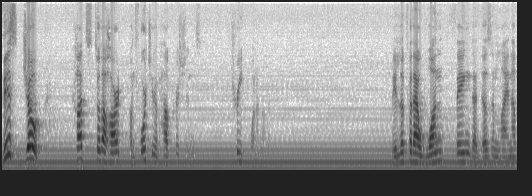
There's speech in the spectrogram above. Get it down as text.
This joke cuts to the heart, unfortunately, of how Christians treat one another. They look for that one thing that doesn't line up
